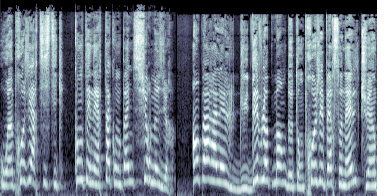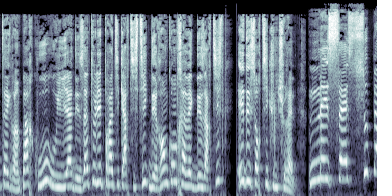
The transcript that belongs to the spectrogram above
ou un projet artistique, Container t'accompagne sur mesure. En parallèle du développement de ton projet personnel, tu intègres un parcours où il y a des ateliers de pratique artistique, des rencontres avec des artistes et des sorties culturelles. Mais c'est super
